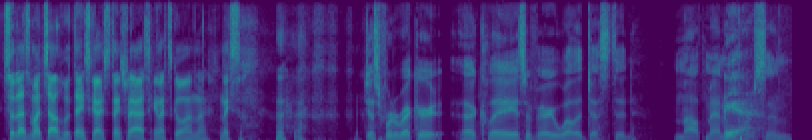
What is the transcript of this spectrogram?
So that's my childhood. Thanks, guys. Thanks for asking. Let's go on. Uh, next. Just for the record, uh, Clay is a very well-adjusted, mild-mannered Yeah, person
